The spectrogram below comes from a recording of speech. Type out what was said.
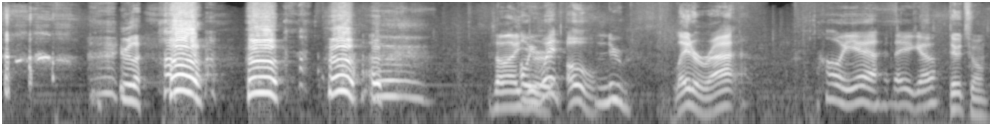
you were like, huh, huh, huh. Sound like oh, you he were- went. Oh, new. later, rat. Oh yeah, there you go. Do it to him.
